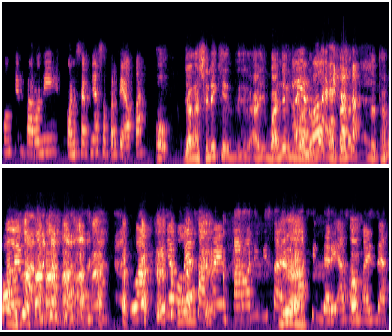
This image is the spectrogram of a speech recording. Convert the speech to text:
mungkin Pak Roni konsepnya seperti apa? Oh, jangan sedikit, ayo banyak juga oh, ya, boleh. karena tetap boleh, Pak. Waktunya boleh sampai Pak Roni bisa yeah. jelasin dari A sampai Z.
